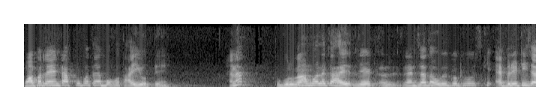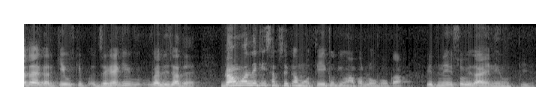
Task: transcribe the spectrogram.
वहाँ पर रेंट आपको पता है बहुत हाई होते हैं, है ना? तो गुरुग्राम वाले का हाई रेट रेंट ज़्यादा होगा क्योंकि उसकी एबिलिटी ज़्यादा है, घर की, उसकी जगह की वैल्यू ज़्यादा है। गाँव वाले की सबसे कम होती है क्योंकि वहाँ पर लोगों का इतनी सुविधाएँ नहीं होती है।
